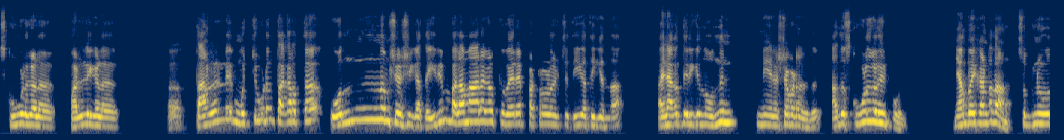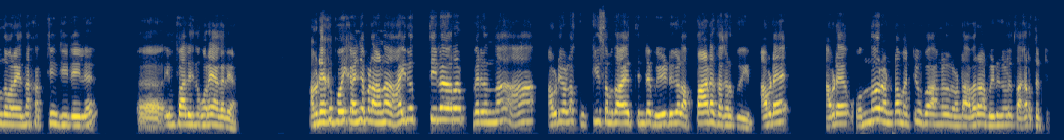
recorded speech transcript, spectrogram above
സ്കൂളുകൾ പള്ളികൾ തള്ളി മുച്ചൂടും തകർത്ത് ഒന്നും ശേഷിക്കാത്ത ഇരുമ്പലമാരകൾക്ക് വരെ പെട്രോൾ ഒഴിച്ച് തീ കത്തിക്കുന്ന അതിനകത്തിരിക്കുന്ന ഒന്നും ഇനി രക്ഷപ്പെടരുത്. അത് സ്കൂളുകളിൽ പോയി ഞാൻ പോയി കണ്ടതാണ്. സുഗ്നു എന്ന് പറയുന്ന കച്ചിൻ ജില്ലയിലെ ഇംഫാലിൽ നിന്ന് കുറെ അകലെയാണ്. അവിടെയൊക്കെ പോയി കഴിഞ്ഞപ്പോഴാണ് ആയിരത്തിലേറെ വരുന്ന ആ അവിടെയുള്ള കുക്കി സമുദായത്തിന്റെ വീടുകൾ അപ്പാടെ തകർക്കുകയും അവിടെ അവിടെ ഒന്നോ രണ്ടോ മറ്റു വിഭാഗങ്ങളിലുണ്ട് അവർ ആ വീടുകൾ തകർത്തിട്ട്.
